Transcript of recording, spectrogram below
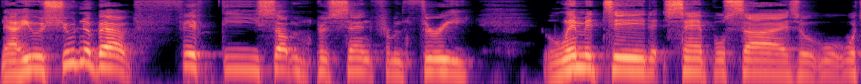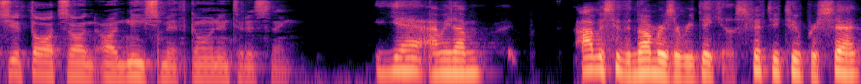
Now he was shooting about 50 something percent from three. Limited sample size. What's your thoughts on on Nesmith going into this thing? Yeah, I mean I'm obviously the numbers are ridiculous. 52%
